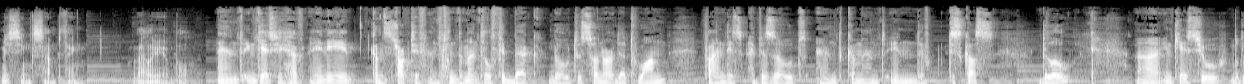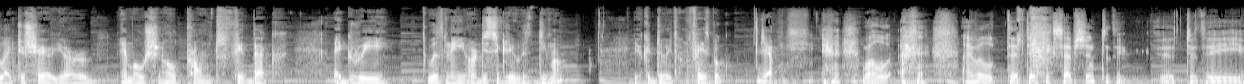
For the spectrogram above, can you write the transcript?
missing something valuable. And in case you have any constructive and fundamental feedback, go to sonar.one, find this episode, and comment in the Disqus below. Uh, in case you would like to share your emotional prompt feedback, agree with me or disagree with Dima, you could do it on Facebook. Yeah, well, I will t- take exception to the to the.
